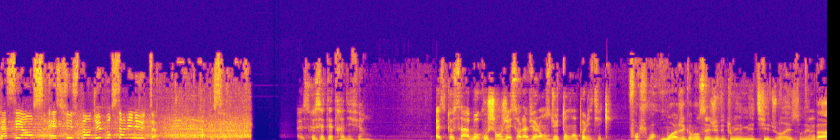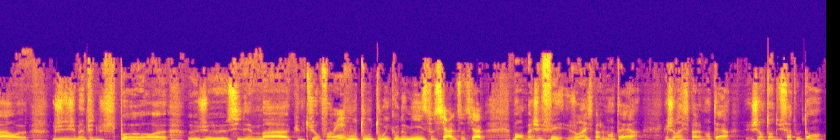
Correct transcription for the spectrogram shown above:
La séance est suspendue pour cinq minutes. Pas possible. Est-ce que c'était très différent? Est-ce que ça a beaucoup changé sur la violence du ton en politique? Franchement, moi j'ai commencé, j'ai fait tous les métiers de journaliste au mmh. départ, euh, j'ai même fait du sport, euh, cinéma, culture, enfin tout, tout, tout, économie, sociale, sociale. Bon, ben, j'ai fait journaliste parlementaire, et journaliste parlementaire, j'ai entendu ça tout le temps.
